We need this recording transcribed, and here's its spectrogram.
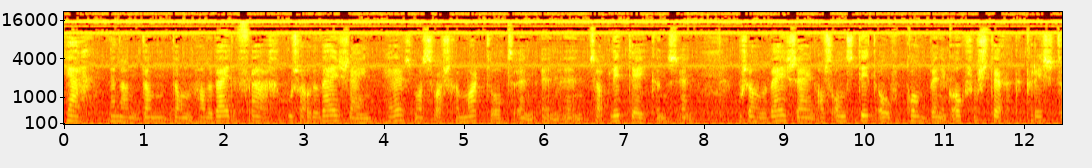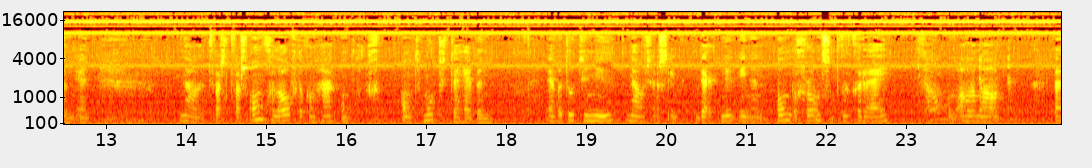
ja, en dan, dan, dan hadden wij de vraag, hoe zouden wij zijn? Hè? Want ze was gemarteld en, en, en ze had littekens. En hoe zouden wij zijn als ons dit overkomt? Ben ik ook zo'n sterk christen? En nou, het was, het was ongelooflijk om haar ont, ontmoet te hebben. En wat doet u nu? Nou, ik werk nu in een ondergrondse drukkerij. Om allemaal uh,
